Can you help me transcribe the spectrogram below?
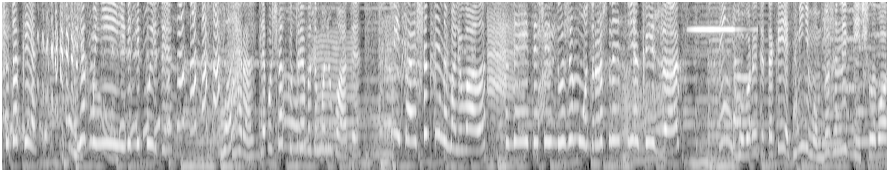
що таке? Як мені її відліпити? Гаразд, для початку треба домалювати. Віта, що ти намалювала? Здається, щось дуже моторошне. Який жах. Говорити таке, як мінімум, дуже неввічливо.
